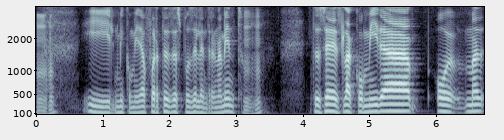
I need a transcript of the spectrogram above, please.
ujú, Y mi comida fuerte es después del entrenamiento. ujú. Entonces, la comida o más,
